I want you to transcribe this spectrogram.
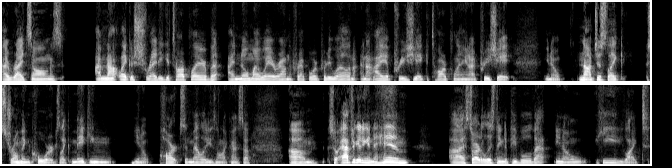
I write songs. I'm not like a shreddy guitar player, but I know my way around the fretboard pretty well, and, and I appreciate guitar playing, and I appreciate, you know, not just like strumming chords, like making, you know, parts and melodies and all that kind of stuff. Um, so after getting into him, I started listening to people that you know he liked,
